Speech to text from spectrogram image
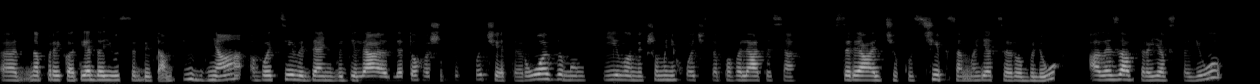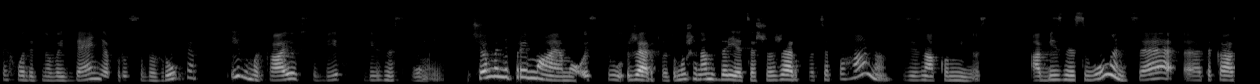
Е, Наприклад, я даю собі там півдня або цілий день виділяю для того, щоб відпочити розумом, тілом. Якщо мені хочеться повалятися в серіальчику з чіпсами, я це роблю. Але завтра я встаю, приходить новий день, я беру себе в руки і вмикаю в собі бізнес-вумен. Якщо ми не приймаємо ось цю жертву, тому що нам здається, що жертва це погано зі знаком мінус, а бізнес-вумен це е, така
